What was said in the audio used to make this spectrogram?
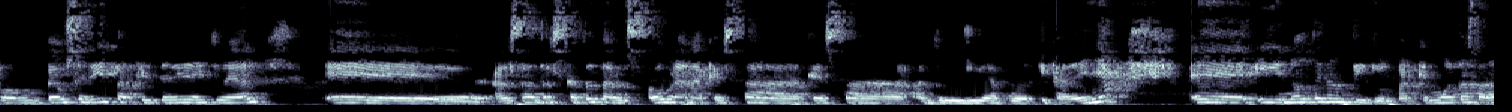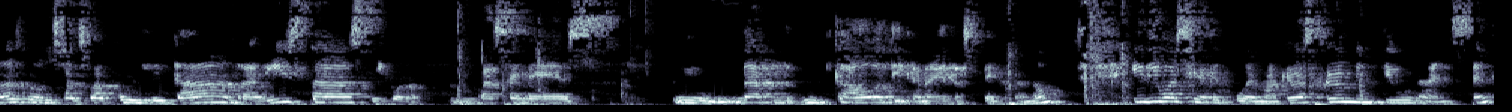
com veus he dit, per criteri editorial, eh, els han rescatat, els obren aquesta, aquesta antologia poètica d'ella eh, i no tenen títol, perquè moltes vegades doncs, se'ls va publicar en revistes i bueno, va ser més mm, de, caòtic en aquest aspecte, ¿no? I diu així aquest poema, que va escriure amb 21 anys, ¿eh?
